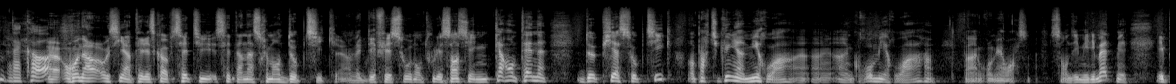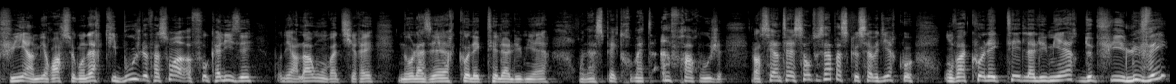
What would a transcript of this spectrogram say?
D'accord. Euh, on a aussi un télescope, c'est un instrument d'optique, hein, avec des faisceaux dans tous les sens. Il y a une quarantaine de pièces optiques, en particulier un miroir, un, gros miroir, enfin un gros miroir, 110 mm, mais, et puis un miroir secondaire qui bouge de façon à focaliser, pour dire là où on va tirer nos lasers, collecter la lumière. On a un spectromètre infrarouge. Alors c'est intéressant tout ça parce que ça veut dire qu'on va collecter de la lumière depuis l'UV,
